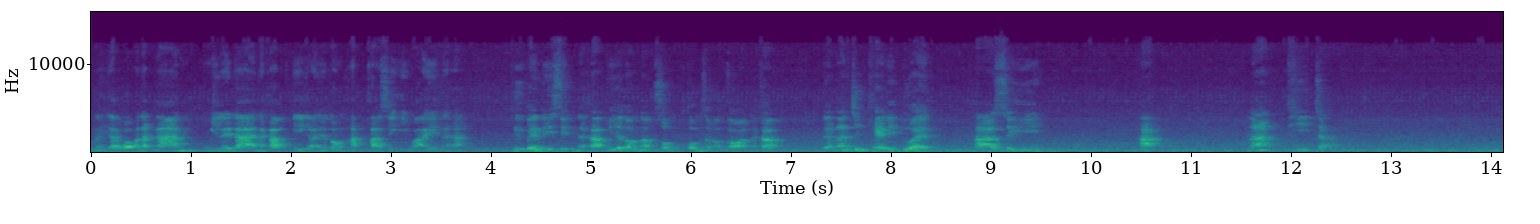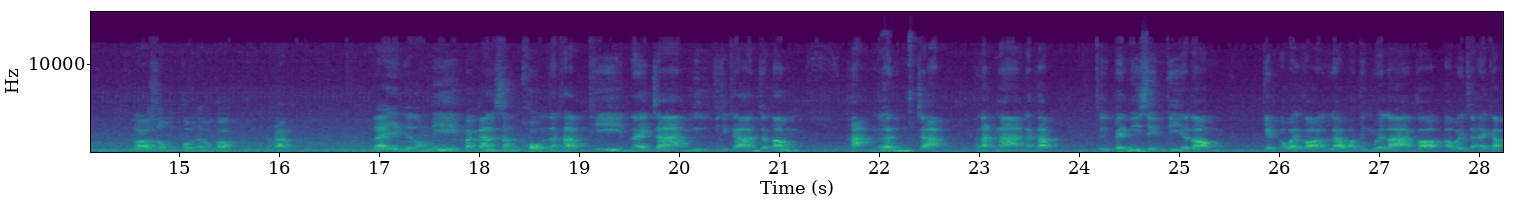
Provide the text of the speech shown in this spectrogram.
เนื่องจากว่าพนักงานมีรายได้นะครับกิจการจะต้องหักภาษีไว้นะฮะ ถือเป็นหนี้สินนะครับ ที่จะต้องนำส่งกรมสรรพากรนะครับ ดังนั้นจึงเครดิตด้วยภาษีหักหน้าที่จ่ายรอส่งกรมสรรพากรนะครับ และยังจะต้องมีประกันสังคมนะครับ ที่นายจ้างหรือกิจการจะต้องหักเงินจากพนักงานนะครับ ถือเป็นหนี้สินที่จะต้องเก็บเอาไว้ก่อน แล้วพอถึงเวลาก็เอาไปจ่ายกับ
